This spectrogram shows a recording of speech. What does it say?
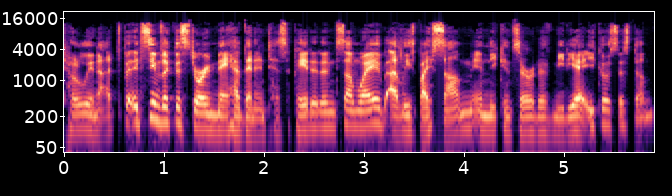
totally nuts, but it seems like the story may have been anticipated in some way, at least by some in the conservative media ecosystem.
